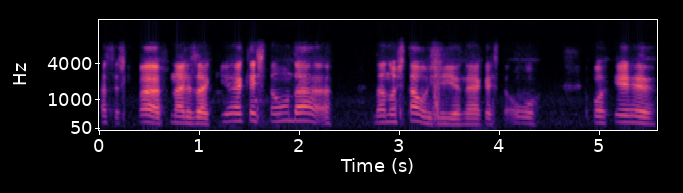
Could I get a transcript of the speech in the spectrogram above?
assim, acho que para finalizar aqui é a questão da, da nostalgia, né? A questão. Porque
